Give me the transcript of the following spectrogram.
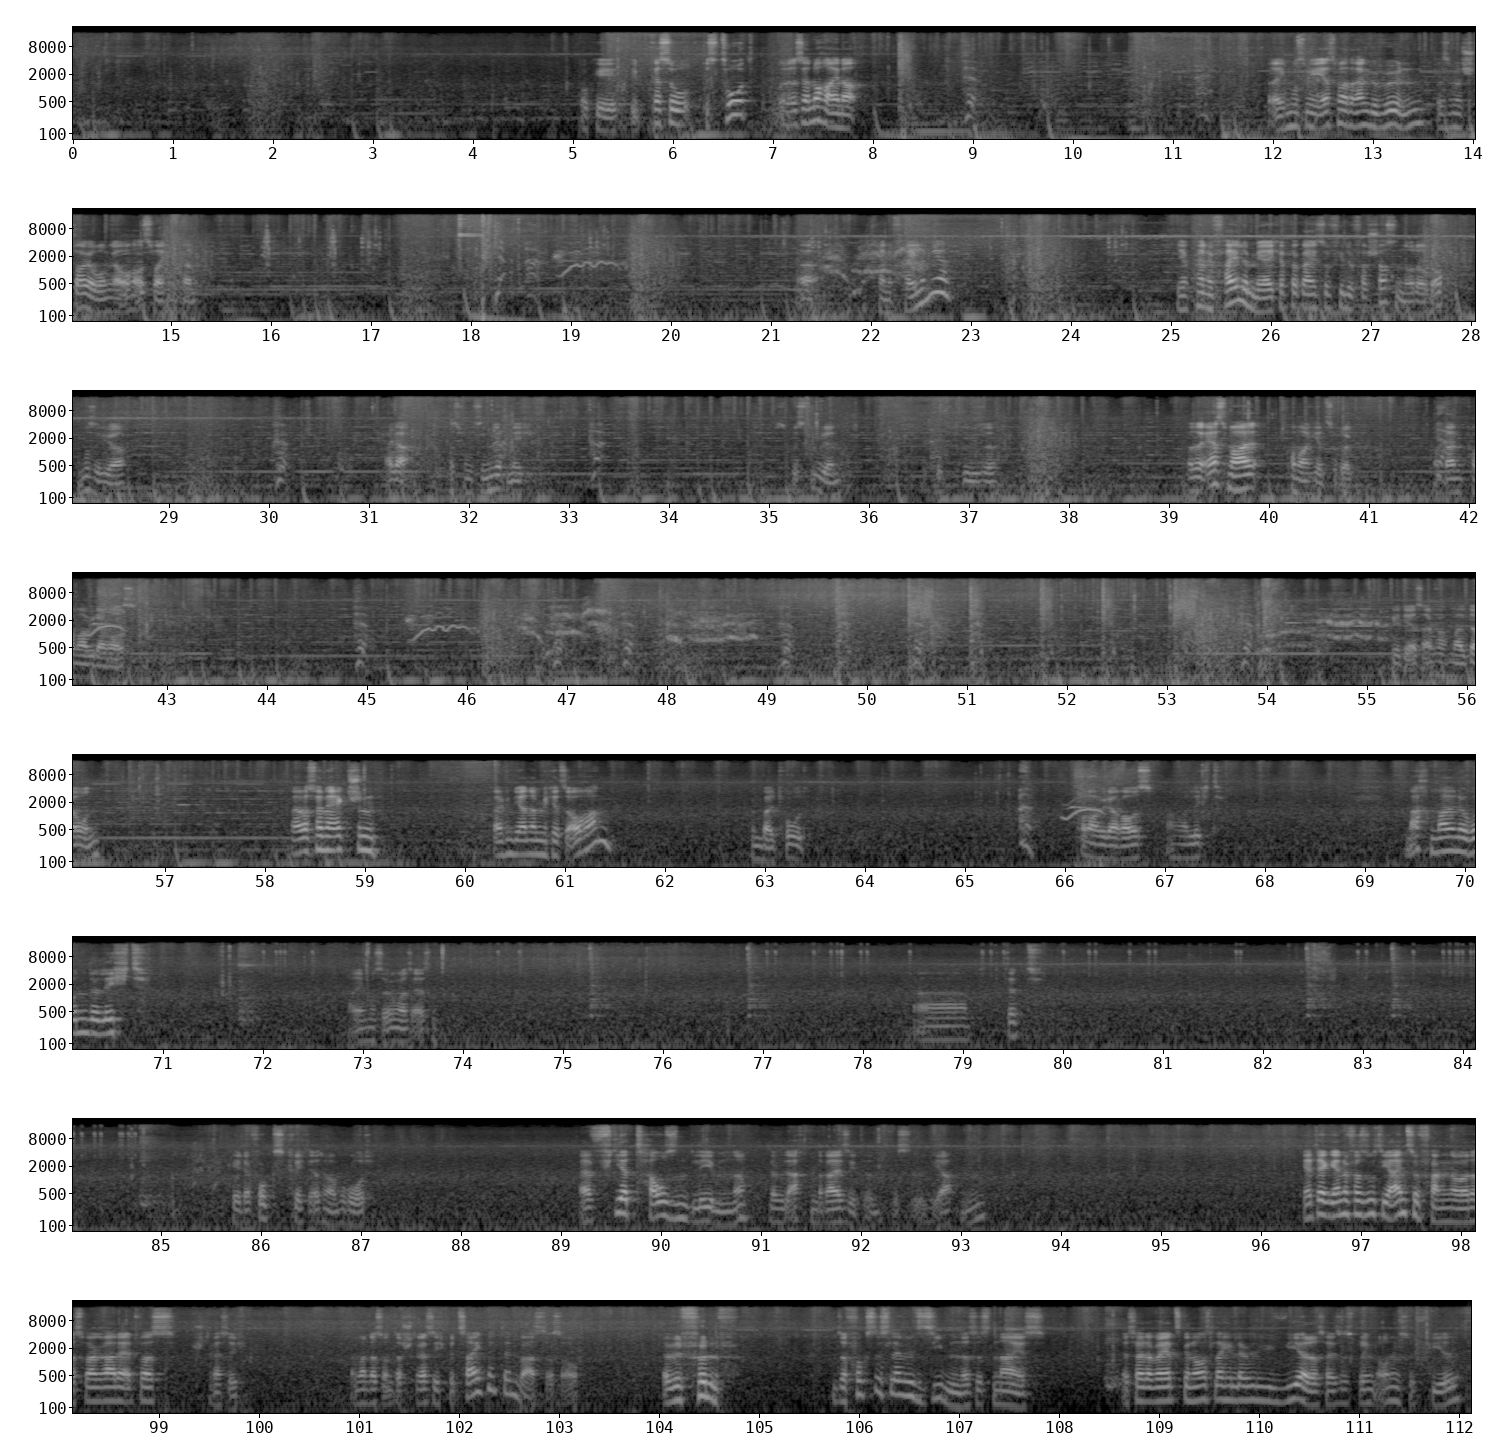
Okay, Depresso ist tot. Da ist ja noch einer. Ich muss mich erstmal daran gewöhnen, dass ich mit Steuerung ja auch ausweichen kann. Äh, keine Pfeile mehr? Ich habe keine Pfeile mehr. Ich habe doch gar nicht so viele verschossen, oder doch? Muss ich ja. Alter, das funktioniert nicht. Bist du denn? Druckdrüse. Also erstmal, komm mal hier zurück. Und dann komm mal wieder raus. Okay, der ist einfach mal down. Was für eine Action. Greifen die anderen mich jetzt auch an? Bin bald tot. Wieder raus. Mach mal Licht. Mach mal eine Runde Licht. Ich muss irgendwas essen. Äh, das. Okay, der Fuchs kriegt erstmal Brot. Äh, 4000 Leben, ne? Level 38. Das, ist, ja. Hm. Ich hätte ja gerne versucht, die einzufangen, aber das war gerade etwas stressig. Wenn man das unter stressig bezeichnet, dann war es das auch. Level 5. Unser Fuchs ist Level 7, das ist nice. Er ist halt aber jetzt genau das gleiche Level wie wir, das heißt, es bringt auch nicht so viel.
